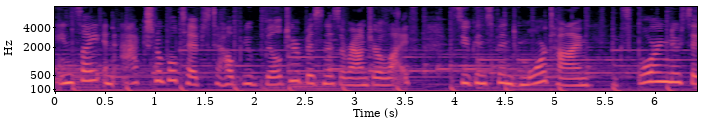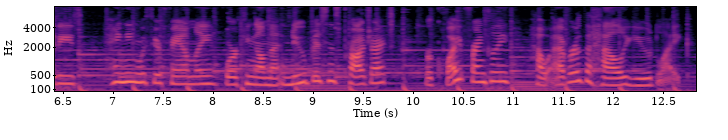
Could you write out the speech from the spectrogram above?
insight and actionable tips to help you build your business around your life so you can spend more time exploring new cities, hanging with your family, working on that new business project, or quite frankly, however the hell you'd like.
